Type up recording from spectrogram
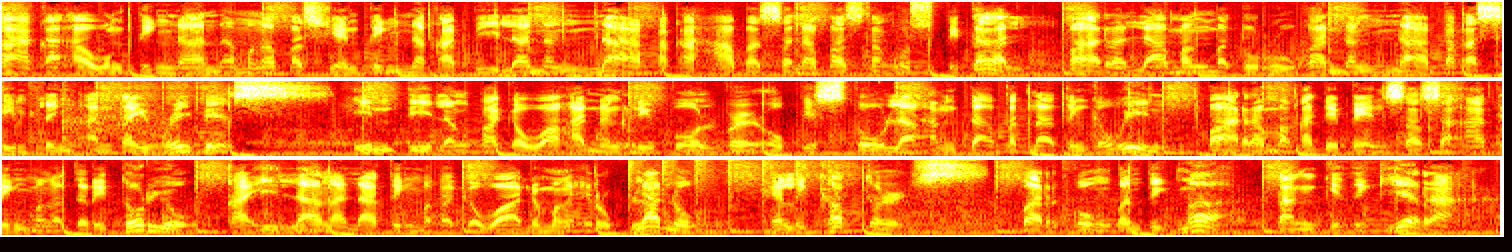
Nakakaawang tingnan ang mga pasyenteng nakapila ng napakahaba sa labas ng hospital para lamang maturukan ng napakasimpleng anti-rabies. Hindi lang pagawaan ng revolver o pistola ang dapat natin gawin para makadepensa sa ating mga teritoryo. Kailangan nating makagawa ng mga eroplano, helicopters, barkong bandigma, tangke de gyera,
